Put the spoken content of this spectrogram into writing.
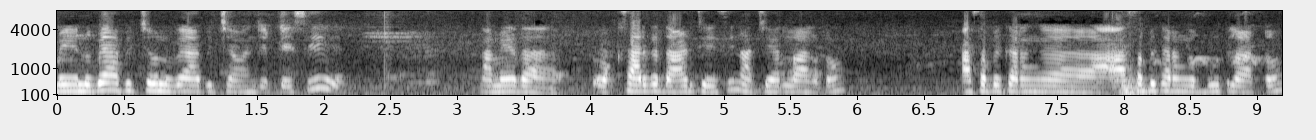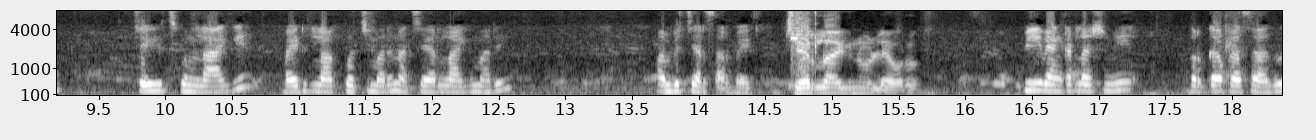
మేము నువ్వే ఆపించావు నువ్వే ఆపించావు అని చెప్పేసి నా మీద ఒకసారిగా దాడి చేసి నా చీర లాగటం అసభ్యకరంగా అసభ్యకరంగా బూతులు ఆడటం చేయించుకుని లాగి బయటకు లాక్కొచ్చి మరి నా చీర లాగి మరి పంపించారు సార్ బయటికి. చీర లాగిన వాళ్ళు ఎవరు? పి వెంకటలక్ష్మి దుర్గాప్రసాద్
